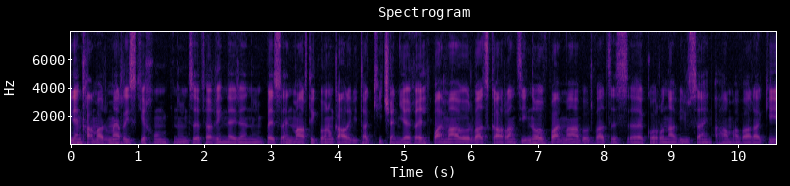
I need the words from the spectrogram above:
իրենք համարում են ռիսկի խումբ, նույն ձև հղիները, նույնպես այն մարդիկ, որոնք արևիտակ քիչ են եղել, պայմանավորված կարանտինով, պայմանավորված էս կորոնավիրուսային համավարակի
